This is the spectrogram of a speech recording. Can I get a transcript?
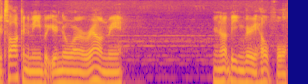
You're talking to me, but you're nowhere around me. You're not being very helpful.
